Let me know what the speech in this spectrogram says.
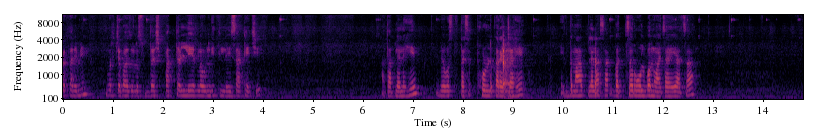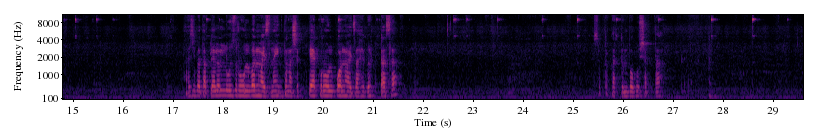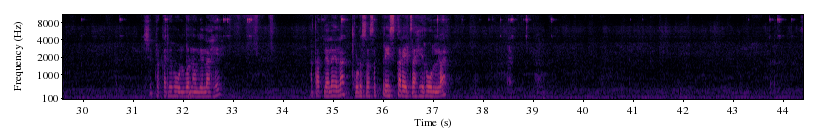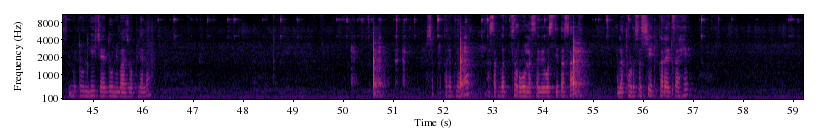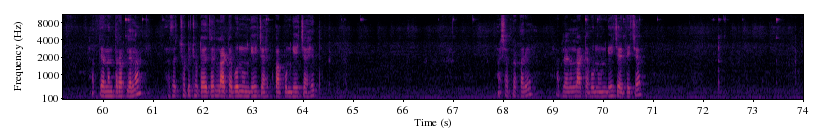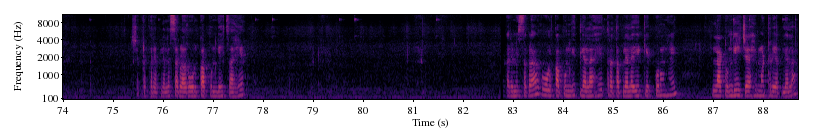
प्रकारे मी वरच्या बाजूला सुद्धा अशी पातळ लेअर लावून घेतलेली आहे साठ्याची. आता आपल्याला हे व्यवस्थित असं फोल्ड करायचं आहे. एकदम आपल्याला असा गच्च रोल बनवायचा आहे याचा. अजिबात आपल्याला लूज रोल बनवायचं नाही. एकदम असे पॅक रोल बनवायचा आहे घट्ट असा. अशा प्रकारे तुम्ही बघू शकता. प्रकारे रोल बनवलेला आहे. आता आपल्याला याला थोडंसं असं प्रेस करायचं आहे रोलला. मिटवून घ्यायचे आहे दोन्ही बाजू आपल्याला. अशा प्रकारे आपल्याला असा गच्च रोल असा व्यवस्थित असा याला थोडंसं सेट करायचं आहे. त्यानंतर आपल्याला असं छोट्या छोट्या याच्या लाट्या बनवून घ्यायच्या आहेत कापून घ्यायच्या आहेत. अशा प्रकारे आपल्याला लाट्या बनवून घ्यायच्या आहेत त्याच्या. अशा प्रकारे आपल्याला सगळा रोल कापून घ्यायचा आहे. प्रकारे मी सगळा रोल कापून घेतलेला आहे. तर आता आपल्याला एक एक करून हे लाटून घ्यायचे आहे मटरी आपल्याला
